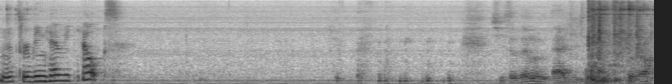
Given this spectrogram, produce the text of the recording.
That's where being heavy helps. She's a little agitated girl.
